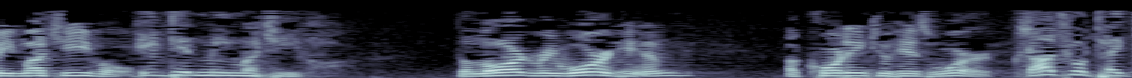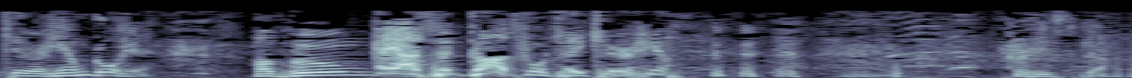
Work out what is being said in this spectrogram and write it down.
me much evil. he did me much evil. The Lord reward him according to his work. God's going to take care of him. Go ahead. Of whom? Hey, I said, God's going to take care of him. Praise God.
